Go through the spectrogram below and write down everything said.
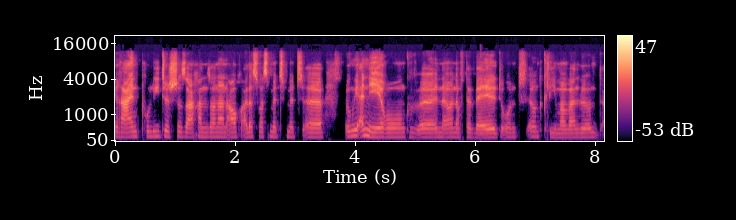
rein politische Sachen, sondern auch alles, was mit, mit äh, irgendwie Ernährung äh, in, auf der Welt und, und Klimawandel und äh,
